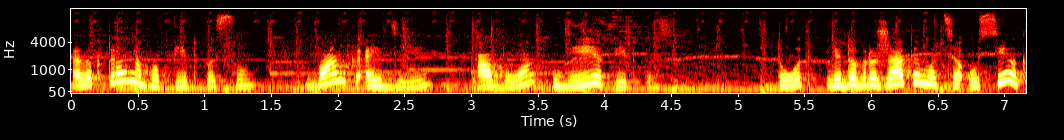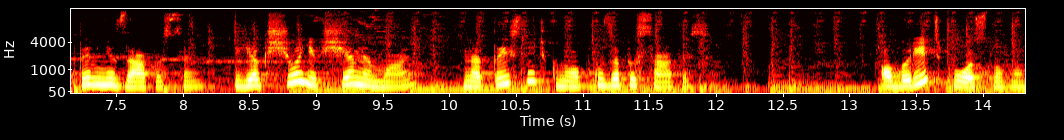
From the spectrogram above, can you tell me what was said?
електронного підпису, банк ID або Дія підпис. Тут відображатимуться усі активні записи. Якщо їх ще немає, натисніть кнопку Записатись. Оберіть послугу.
